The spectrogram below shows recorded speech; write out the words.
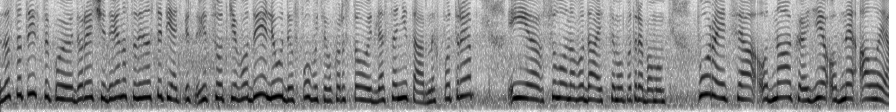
За статистикою, до речі, 90-95% води люди в побуті використовують для санітарних потреб, і солона вода із цими потребами порається. Однак є одне але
